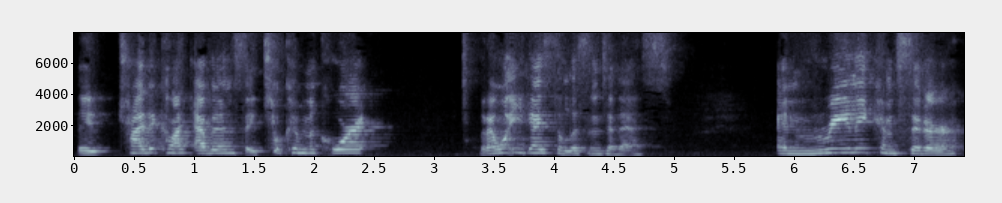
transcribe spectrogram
They tried to collect evidence, they took him to court. But I want you guys to listen to this and really consider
